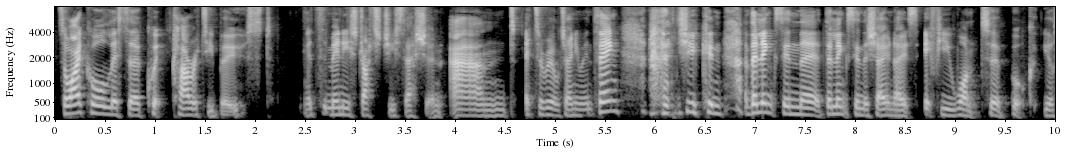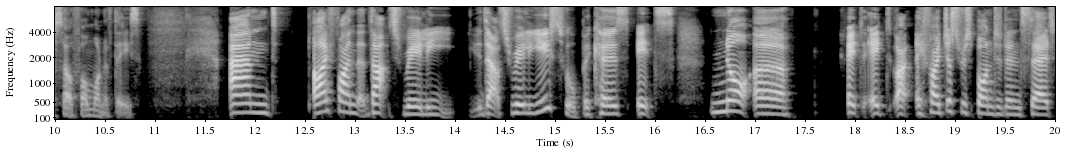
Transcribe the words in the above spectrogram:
So I call this a quick clarity boost. It's a mini strategy session and it's a real genuine thing. And you can the links in the the links in the show notes if you want to book yourself on one of these. And I find that that's really that's really useful because it's not a it it if I just responded and said,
